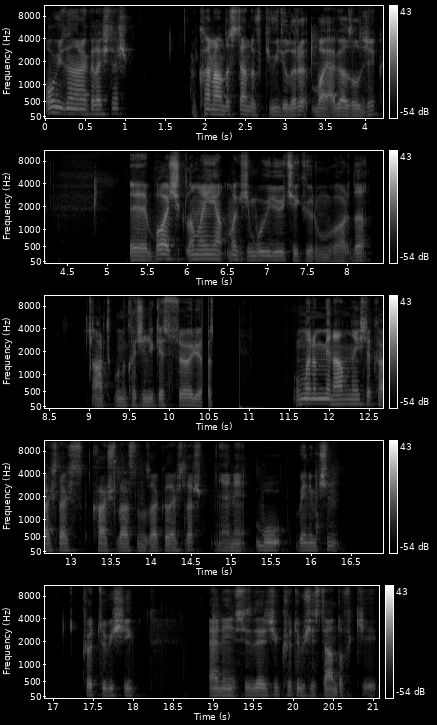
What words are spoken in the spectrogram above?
O yüzden arkadaşlar kanalda stand-up 2 videoları bayağı bir azalacak. Ee, bu açıklamayı yapmak için bu videoyu çekiyorum bu arada. Artık bunu kaçıncı kez söylüyoruz. Umarım beni anlayışla karşılaş karşılarsınız arkadaşlar. Yani bu benim için kötü bir şey. Yani sizler için kötü bir şey standoff ki-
